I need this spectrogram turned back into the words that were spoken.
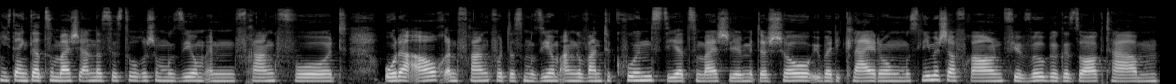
ich denke da zum Beispiel an das Historische Museum in Frankfurt oder auch in Frankfurt das Museum Angewandte Kunst, die ja zum Beispiel mit der Show über die Kleidung muslimischer Frauen für Wirbel gesorgt haben.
